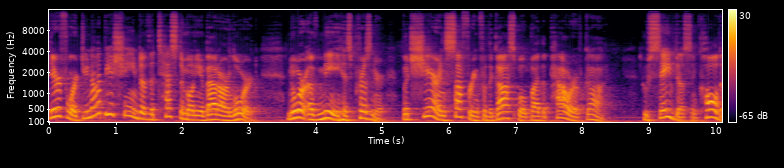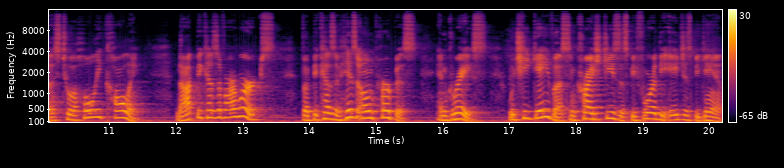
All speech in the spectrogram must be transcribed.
Therefore, do not be ashamed of the testimony about our Lord, nor of me, his prisoner, but share in suffering for the gospel by the power of God, who saved us and called us to a holy calling, not because of our works, but because of his own purpose and grace, which he gave us in Christ Jesus before the ages began.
